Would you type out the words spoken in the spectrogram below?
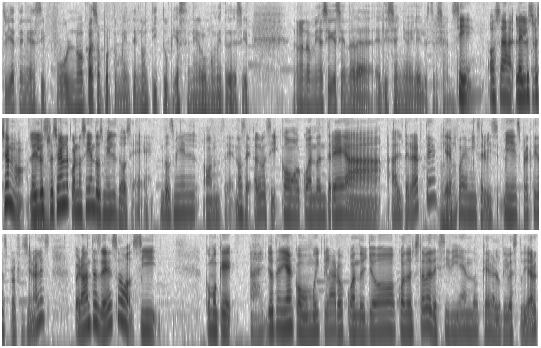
tú ya tenías así full, no pasó por tu mente, no titubeaste en algún momento de decir, no, lo mío sigue siendo el diseño y la ilustración. Sí, o sea, la ilustración no. La ilustración la conocí en 2012, 2011, no sé, algo así. Como cuando entré a, Alterarte, que fue mi mis prácticas profesionales. Pero antes de eso, sí, como que yo tenía como muy claro cuando yo, cuando estaba decidiendo qué era lo que iba a estudiar,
